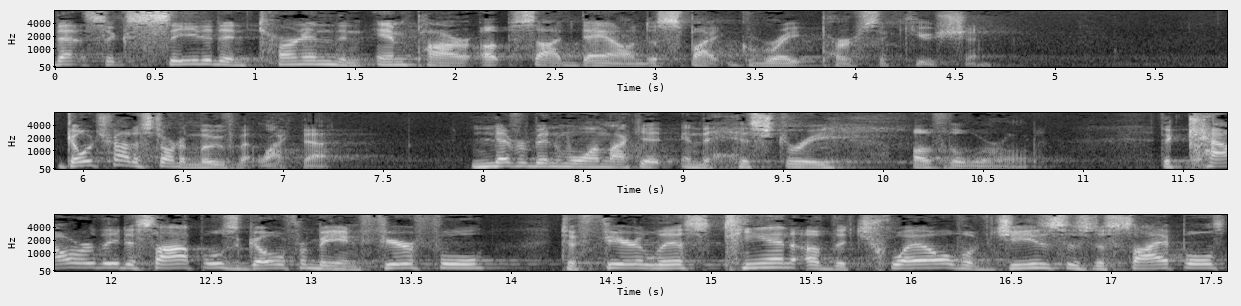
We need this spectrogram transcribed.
that succeeded in turning the empire upside down despite great persecution. Go try to start a movement like that. Never been one like it in the history of the world. The cowardly disciples go from being fearful to fearless. Ten of the twelve of Jesus' disciples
